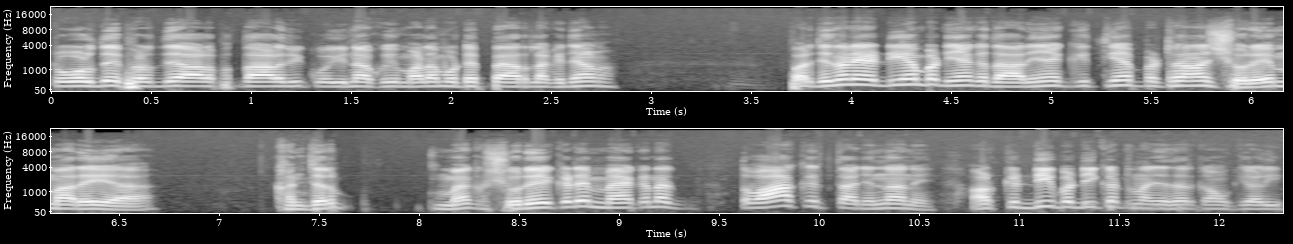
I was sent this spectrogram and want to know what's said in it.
ਟੋਲਦੇ ਫਿਰਦੇ ਆਲ ਪਤਾਲ ਵੀ ਕੋਈ ਨਾ ਕੋਈ ਮਾੜਾ ਮੋਟੇ ਪੈਰ ਲੱਗ ਜਾਣ। ਪਰ ਜਿਨ੍ਹਾਂ ਨੇ ਐਡੀਆਂ ਵੱਡੀਆਂ ਗਦਾਰੀਆਂ ਕੀਤੀਆਂ, ਪਿੱਠਾਂ ਨਾਲ ਛੁਰੇ ਮਾਰੇ ਆ, ਖੰਜਰ, ਮੈਂ ਛੁਰੇ ਕਿਹੜੇ? ਮੈਂ ਕਹਿੰਦਾ, ਤਬਾਹ ਕੀਤਾ ਜਿਨ੍ਹਾਂ ਨੇ। ਔਰ ਕਿੱਡੀ ਵੱਡੀ ਘਟਨਾ ਜੇ ਸਰ ਕੌਂਕੀ ਵਾਲੀ,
